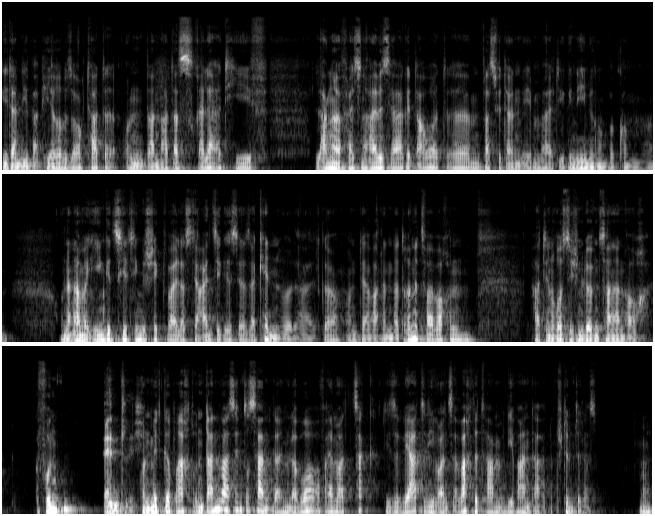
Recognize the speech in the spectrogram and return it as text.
die dann die Papiere besorgt hatte. Und dann hat das relativ lange, vielleicht ein halbes Jahr gedauert, äh, dass wir dann eben halt die Genehmigung bekommen haben. Und dann haben wir ihn gezielt hingeschickt, weil das der Einzige ist, der das erkennen würde halt. Gell? Und der war dann da drinnen zwei Wochen, hat den russischen Löwenzahn dann auch gefunden. Endlich. Und mitgebracht. Und dann war es interessant. Gell? Im Labor auf einmal, zack, diese Werte, die wir uns erwartet haben, die waren da. Dann stimmte das. Ja?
